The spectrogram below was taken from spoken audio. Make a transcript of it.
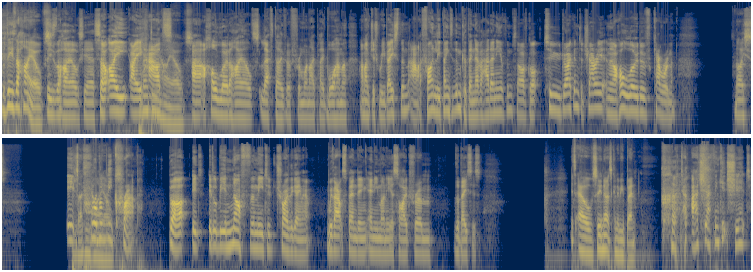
But these are high elves. These are the High Elves, yeah. So, I, I Bloody had high elves. uh, a whole load of High Elves left over from when I played Warhammer, and I've just rebased them, and I finally painted them because they never had any of them. So, I've got two dragons, a chariot, and a whole load of cavalrymen. nice. It's Bloody probably crap, but it, it'll be enough for me to try the game out without spending any money aside from the bases. It's elves, so you know it's going to be bent. Actually, I think it's shit.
